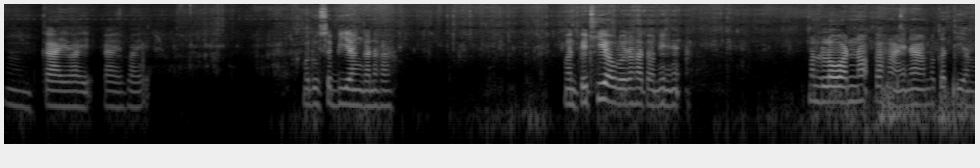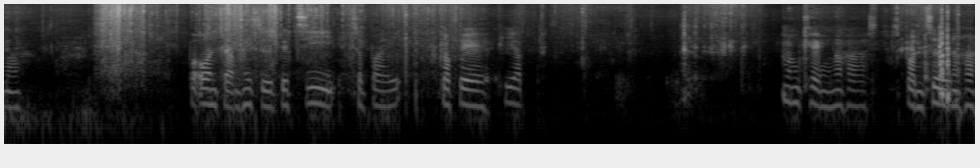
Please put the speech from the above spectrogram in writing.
อืมกายไว้กายไว้ มาดูเสบียงกันนะคะเหมือนไปเที่ยวเลยนะคะ ตอนนี้ มันร้อนเนาะก็หายน้ำแล้วก็เตรียมมาป้าออนสั่งให้ซื้อเป๊ปซี่สไปร์กาแฟเพียบ น้ำแข็งนะคะ สปอนเซอร์นะคะ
